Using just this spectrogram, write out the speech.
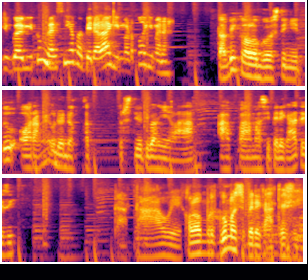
juga gitu nggak sih? Apa beda lagi? Menurut lo gimana? Tapi kalau ghosting itu orangnya udah deket terus tiba-tiba ngilang, apa masih PDKT sih? Gak tahu ya. Kalau menurut gue masih PDKT sih.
